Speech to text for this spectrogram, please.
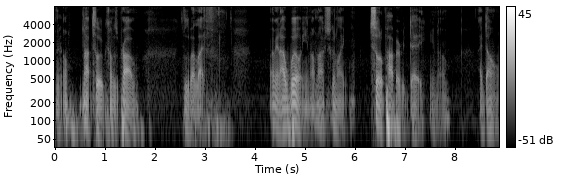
You know, not till it becomes a problem. To live my life. I mean, I will, you know, I'm not just gonna like soda pop every day, you know. I don't.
